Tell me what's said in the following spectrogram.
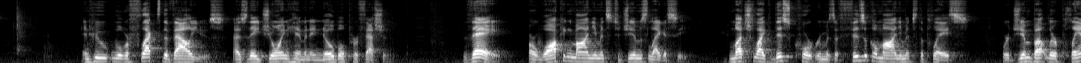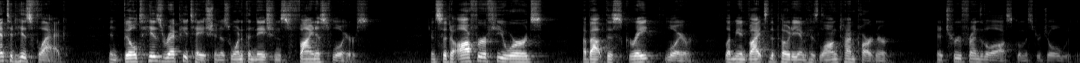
and who will reflect the values as they join him in a noble profession. They are walking monuments to Jim's legacy, much like this courtroom is a physical monument to the place where Jim Butler planted his flag and built his reputation as one of the nation's finest lawyers. And so, to offer a few words about this great lawyer, let me invite to the podium his longtime partner and a true friend of the law school, Mr. Joel Wooten.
